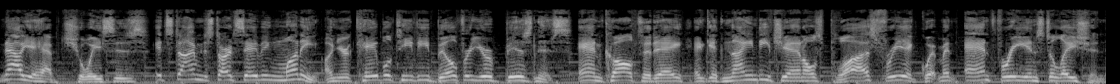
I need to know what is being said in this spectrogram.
Now you have choices. It's time to start saving money on your cable TV bill for your business. And call today and get 90 channels plus free equipment and free installation installation.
